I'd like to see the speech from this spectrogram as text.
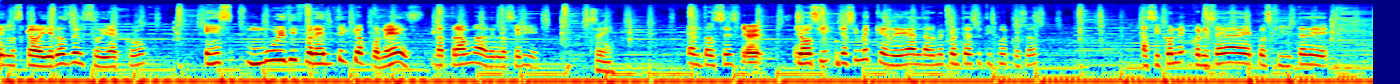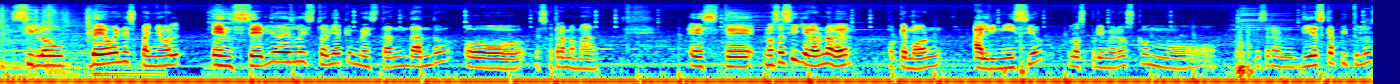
de los Caballeros del Zodiaco es muy diferente en japonés, la trama de la serie. Sí. Entonces, yo sí, yo sí me quedé al darme cuenta de ese tipo de cosas. Así con, con esa cosquillita de si lo veo en español, ¿en serio es la historia que me están dando o es otra mamada? Este, no sé si llegaron a ver Pokémon al inicio, los primeros como que serán 10 capítulos.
